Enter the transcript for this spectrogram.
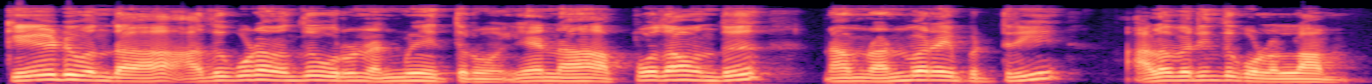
கேடு வந்தால் அது கூட வந்து ஒரு நன்மையை தரும். ஏன்னா அப்போதான் வந்து நாம் நண்பரை பற்றி அளவறிந்து கொள்ளலாம்.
